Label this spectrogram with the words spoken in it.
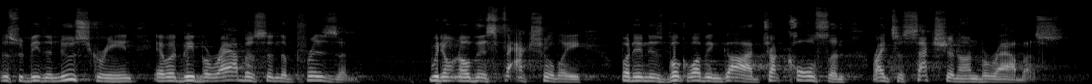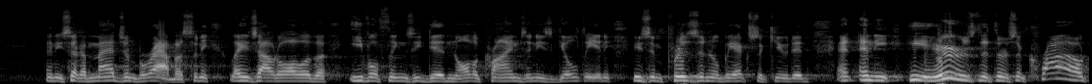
this would be the new screen. It would be Barabbas in the prison. We don't know this factually, but in his book, Loving God, Chuck Colson writes a section on Barabbas. And he said, Imagine Barabbas. And he lays out all of the evil things he did and all the crimes, and he's guilty, and he, he's in prison, and he'll be executed. And, and he, he hears that there's a crowd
